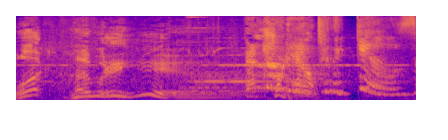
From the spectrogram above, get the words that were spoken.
What have we here? That Loaded to the gills.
